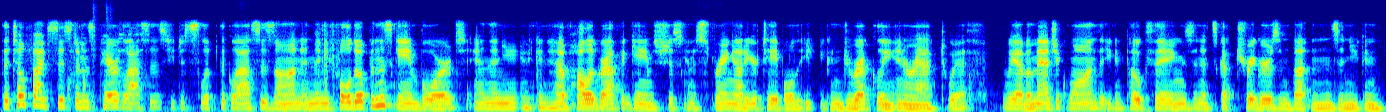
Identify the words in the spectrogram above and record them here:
the Tilt 5 system is pair glasses. You just slip the glasses on and then you fold open this game board and then you can have holographic games just kind of spring out of your table that you can directly interact with. We have a magic wand that you can poke things and it's got triggers and buttons and you can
